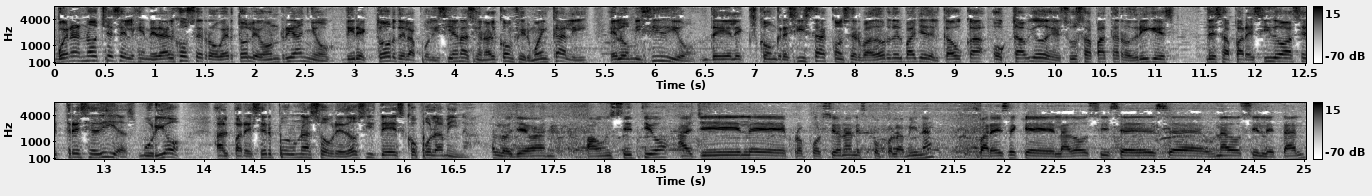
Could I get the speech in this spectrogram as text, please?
Buenas noches. El general José Roberto León Riaño, director de la Policía Nacional, confirmó en Cali el homicidio del excongresista conservador del Valle del Cauca, Octavio de Jesús Zapata Rodríguez, desaparecido hace 13 días. Murió, al parecer, por una sobredosis de escopolamina. Lo llevan a un sitio, allí le proporcionan escopolamina. Parece que la dosis es eh, una dosis letal.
